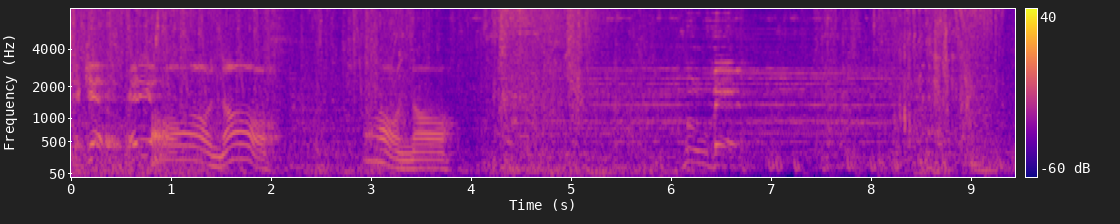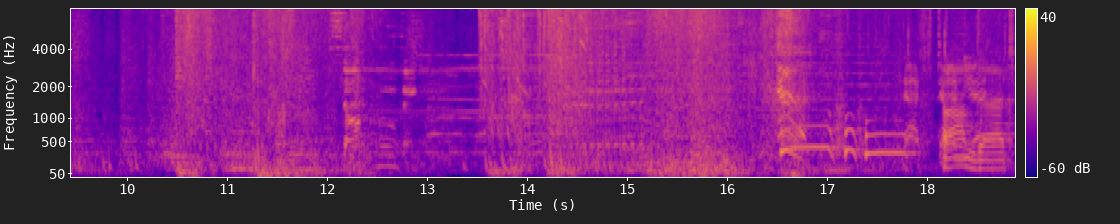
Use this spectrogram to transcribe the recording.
Together, ready on. Oh no! Oh no. Move in. Stop moving. I'm yet. dead.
